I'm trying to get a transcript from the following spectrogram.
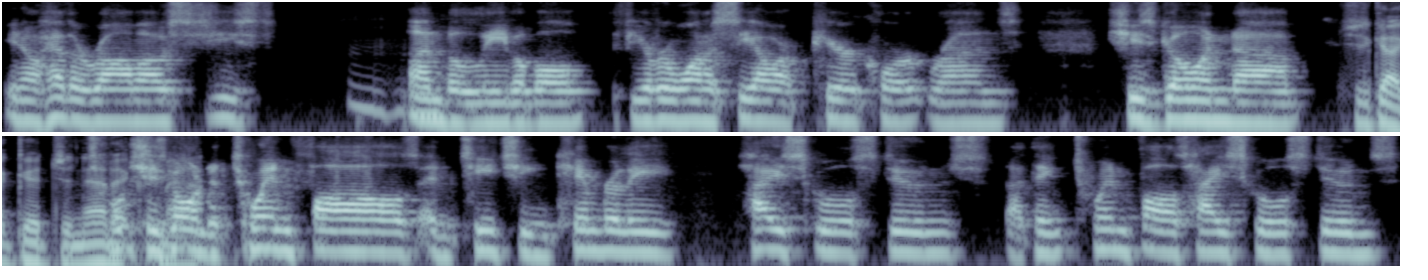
you know Heather Ramos. She's Mhm. unbelievable. If you ever want to see how our peer court runs, she's going. Uh, She's got good genetics. she's Matt. going to Twin Falls and teaching Kimberly high school students. I think Twin Falls high school students.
